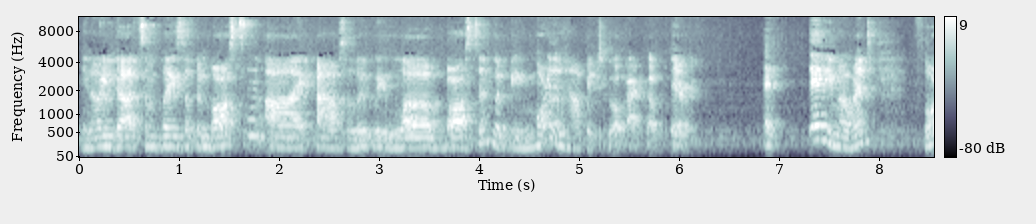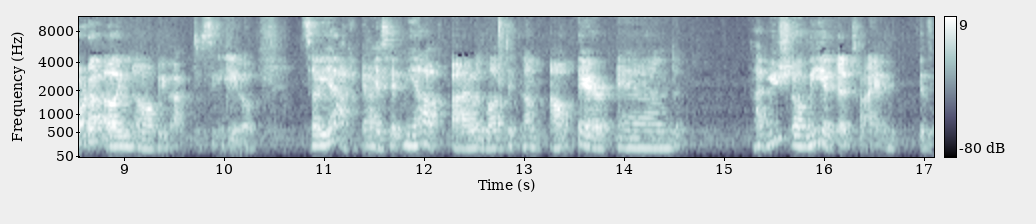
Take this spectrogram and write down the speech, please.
You know, you got some place up in Boston. I absolutely love Boston. Would be more than happy to go back up there any moment. Florida, oh, you know, I'll be back to see you. So yeah, guys, hit me up. I would love to come out there and have you show me a good time because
